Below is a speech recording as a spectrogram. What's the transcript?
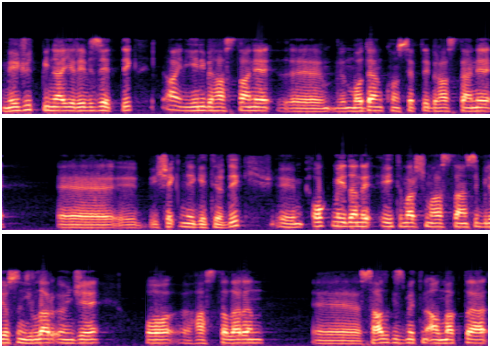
mevcut binayı revize ettik. Aynı yeni bir hastane, e, modern konsepte bir hastane e, bir şekline getirdik. E, ok Meydanı Eğitim Araştırma Hastanesi biliyorsun yıllar önce o hastaların e, sağlık hizmetini almakta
